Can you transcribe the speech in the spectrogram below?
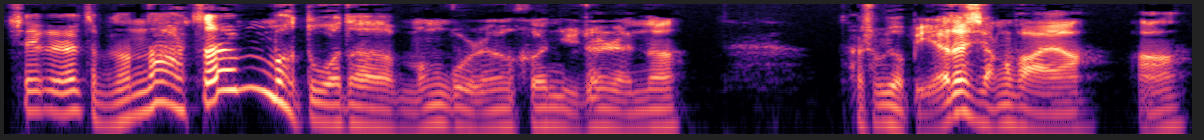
这个人怎么能纳这么多的蒙古人和女真人呢？他是不是有别的想法呀？啊，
